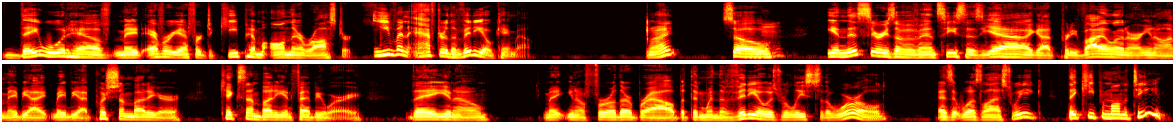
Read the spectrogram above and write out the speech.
they would have made every effort to keep him on their roster even after the video came out. Right? So in this series of events, he says, "Yeah, I got pretty violent, or you know, maybe I maybe I pushed somebody or kicked somebody in February." They, you know, make you know furrow their brow, but then when the video is released to the world, as it was last week, they keep him on the team.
